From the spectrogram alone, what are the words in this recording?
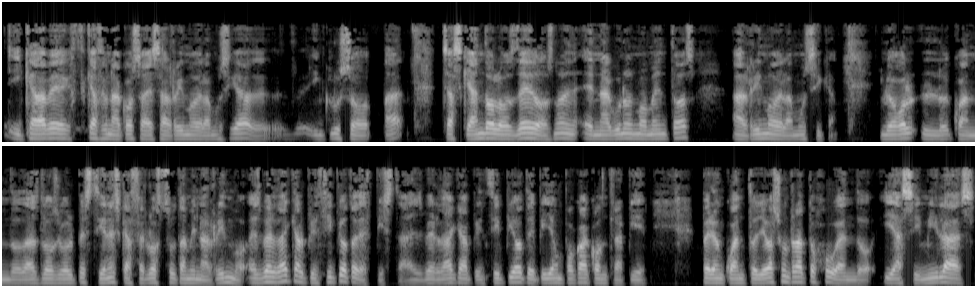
y cada vez que hace una cosa es al ritmo de la música, eh, incluso ¿ah? chasqueando los dedos, ¿no? En, en algunos momentos al ritmo de la música. Luego, cuando das los golpes, tienes que hacerlos tú también al ritmo. Es verdad que al principio te despista, es verdad que al principio te pilla un poco a contrapié, pero en cuanto llevas un rato jugando y asimilas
